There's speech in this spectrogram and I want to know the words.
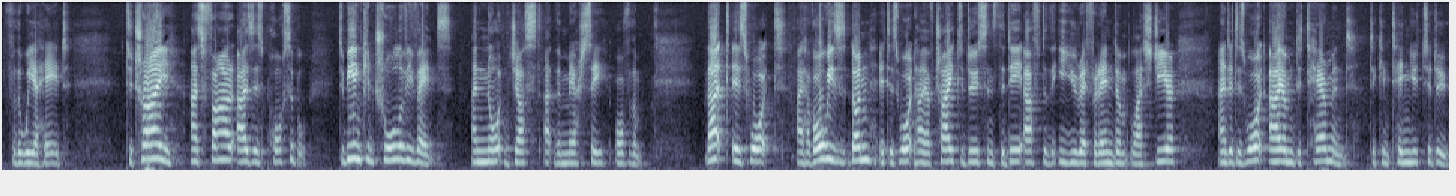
for the way ahead, to try as far as is possible to be in control of events and not just at the mercy of them. That is what I have always done. It is what I have tried to do since the day after the EU referendum last year, and it is what I am determined to continue to do.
